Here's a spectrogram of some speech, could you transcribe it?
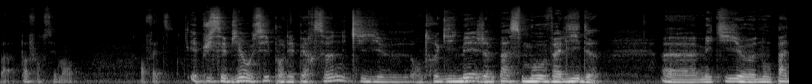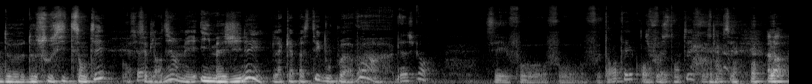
bah, pas forcément, en fait. Et puis c'est bien aussi pour les personnes qui, euh, entre guillemets, j'aime pas ce mot valide, euh, mais qui euh, n'ont pas de, de soucis de santé, c'est de leur dire, mais imaginez la capacité que vous pouvez avoir. Ah, bien sûr. Il faut, faut, faut tenter. Quoi, Il faut se tenter, faut se lancer. Alors,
